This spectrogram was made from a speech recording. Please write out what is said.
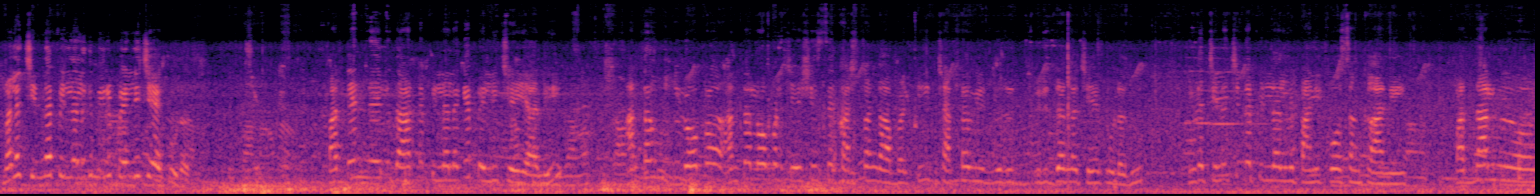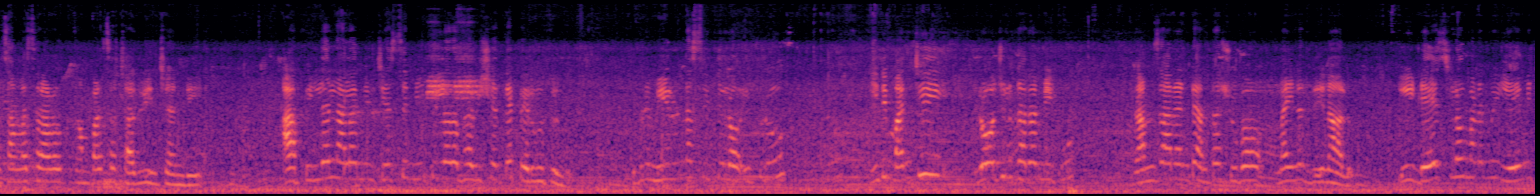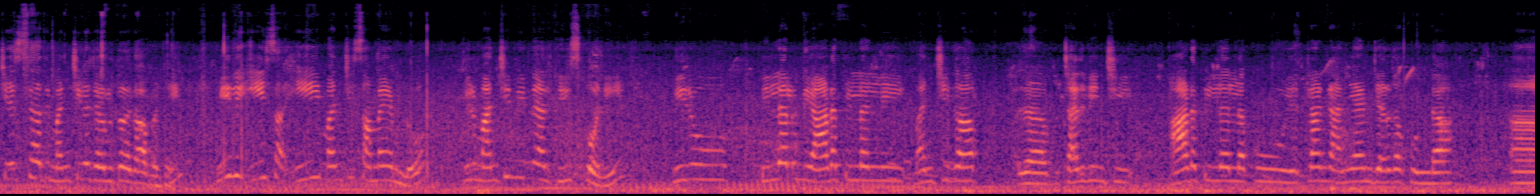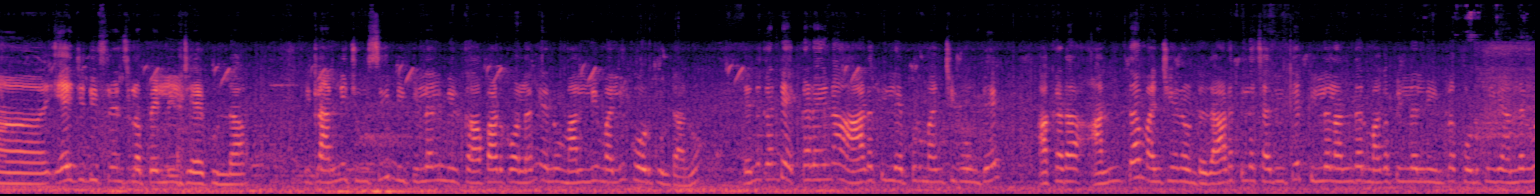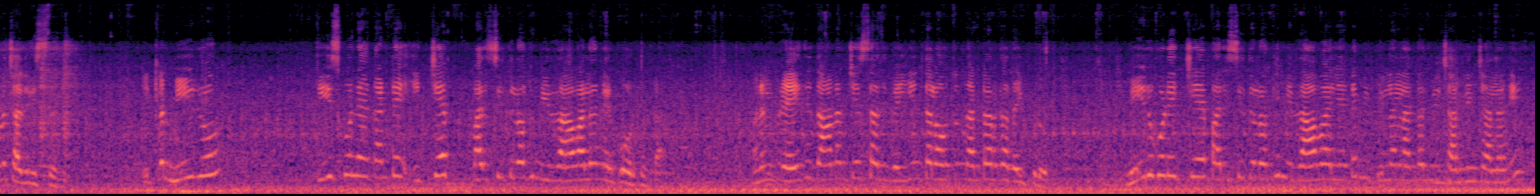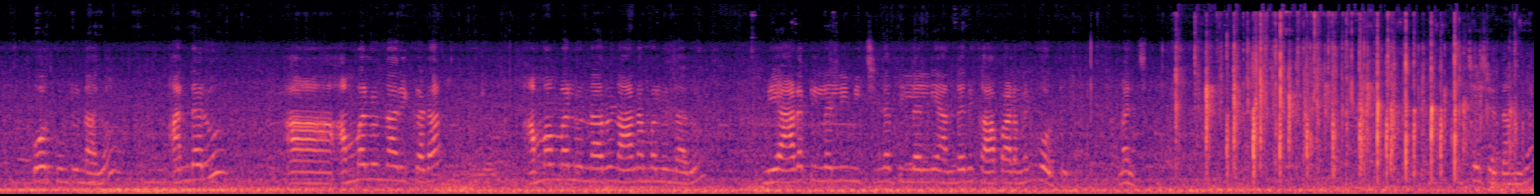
మళ్ళీ చిన్న పిల్లలకి మీరు పెళ్ళి చేయకూడదు. పద్దెనిమిది ఏళ్ళు దాటిన పిల్లలకే పెళ్ళి చేయాలి. అంత ముందు లోపల అంత లోపల చేసేస్తే కష్టం కాబట్టి చట్ట విరుద్ధంగా చేయకూడదు. ఇంకా చిన్న చిన్న పిల్లల్ని పని కోసం కానీ పద్నాలుగు సంవత్సరాల కంపల్సరీ చదివించండి. ఆ పిల్లల్ని అలా మీరు చేస్తే మీ పిల్లల భవిష్యత్తే పెరుగుతుంది. ఇప్పుడు మీరున్న స్థితిలో ఇప్పుడు ఇది మంచి రోజులు కదా మీకు. రంజాన్ అంటే అంత శుభమైన దినాలు. ఈ డేస్లో మనం ఏమి చేస్తే అది మంచిగా జరుగుతుంది కాబట్టి మీరు ఈ ఈ మంచి సమయంలో మీరు మంచి నిర్ణయాలు తీసుకొని మీరు పిల్లలు మీ ఆడపిల్లల్ని మంచిగా చదివించి ఆడపిల్లలకు ఎట్లాంటి అన్యాయం జరగకుండా ఏజ్ డిఫరెన్స్లో పెళ్ళిళ్ళు చేయకుండా ఇట్లా అన్నీ చూసి మీ పిల్లల్ని మీరు కాపాడుకోవాలని నేను మళ్ళీ మళ్ళీ కోరుకుంటాను. ఎందుకంటే ఎక్కడైనా ఆడపిల్ల ఎప్పుడు మంచిగా ఉంటే అక్కడ అంతా మంచిగానే ఉంటుంది. ఆడపిల్ల చదివితే పిల్లలందరూ మగ పిల్లల్ని ఇంట్లో కొడుకుల్ని అందరిని కూడా చదివిస్తుంది. ఇట్లా మీరు తీసుకునే కంటే ఇచ్చే పరిస్థితిలోకి మీరు రావాలని నేను కోరుకుంటాను. మనం ఇప్పుడు ఏది దానం చేస్తే అది వెయ్యింతలు అవుతుంది అంటారు కదా ఇప్పుడు. మీరు కూడా ఇచ్చే పరిస్థితిలోకి మీరు రావాలి అంటే మీ పిల్లలందరూ మీరు చదివించాలని కోరుకుంటున్నాను. అందరూ అమ్మలు ఉన్నారు ఇక్కడ. అమ్మమ్మలు ఉన్నారు నానమ్మలు ఉన్నారు మీ ఆడపిల్లల్ని మీ చిన్న పిల్లల్ని అందరినీ కాపాడమని కోరుతున్నాను మంచి ఇచ్చేసేద్దాం ఇక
